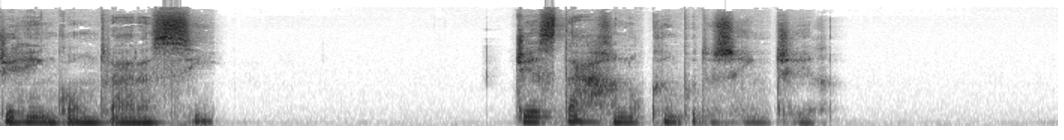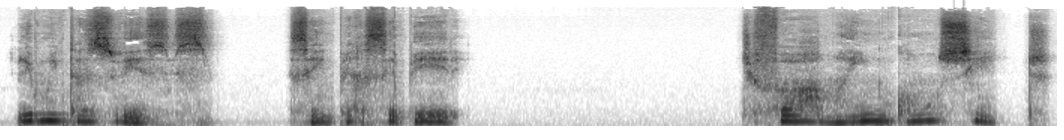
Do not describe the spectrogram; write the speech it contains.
de reencontrar a si, de estar no campo do sentir. E muitas vezes, sem perceber, de forma inconsciente,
